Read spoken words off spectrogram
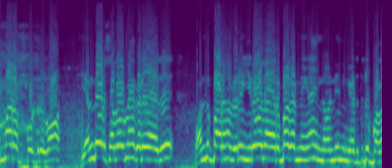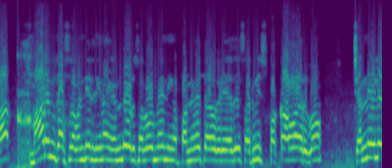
எம்ஆர்எஃப் போட்டிருக்கோம். எந்த ஒரு செலவுமே கிடையாது. வந்து பாருங்க வெறும் இருபதாயிரம் ரூபாய் கட்டினீங்கன்னா இந்த வண்டி நீங்க எடுத்துட்டு போகலாம் மாரன் கார்ஸ்ல வண்டி எடுத்தீங்கன்னா எந்த ஒரு செலவுமே நீங்க பண்ணவே தேவை கிடையாது. சர்வீஸ் பக்காவா இருக்கும். சென்னையிலே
